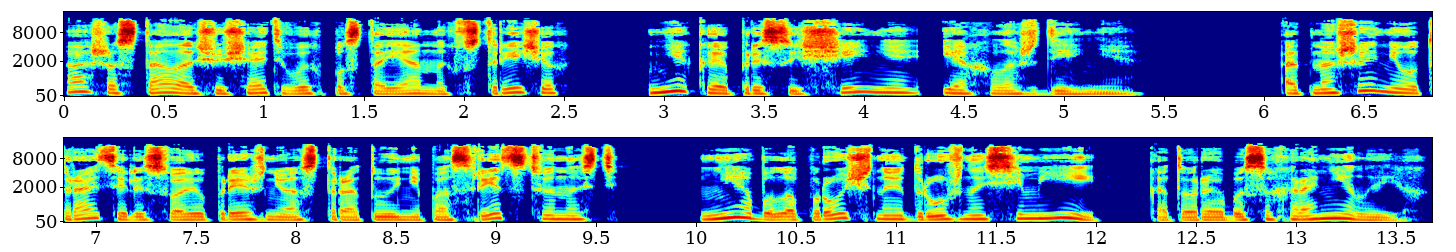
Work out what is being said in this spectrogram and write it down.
Аша стала ощущать в их постоянных встречах некое пресыщение и охлаждение. Отношения утратили свою прежнюю остроту и непосредственность, не было прочной дружной семьи, которая бы сохранила их.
